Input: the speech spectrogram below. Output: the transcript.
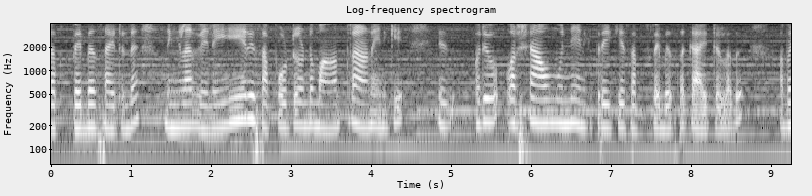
സബ്സ്ക്രൈബേഴ്സ് ആയിട്ടുണ്ട്. നിങ്ങളെ വിലയേറിയ സപ്പോർട്ട് കൊണ്ട് മാത്രമാണ് എനിക്ക് ഒരു വർഷമാവും മുന്നേ എനിക്ക് ത്രീ കെ സബ്സ്ക്രൈബേഴ്സൊക്കെ ആയിട്ടുള്ളത്. അപ്പോൾ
